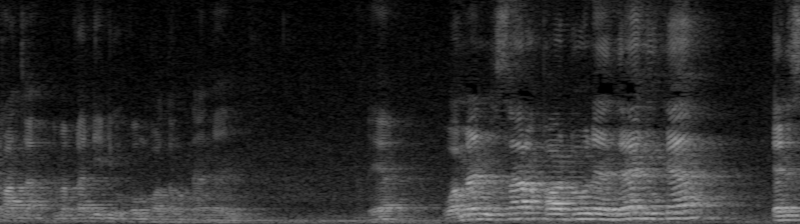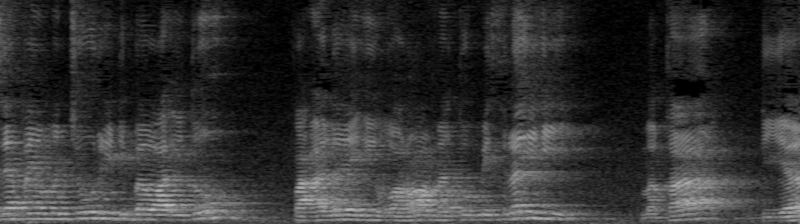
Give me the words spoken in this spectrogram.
qata' maka dia dihukum potong tangan ya wa man sarqa duna dan siapa yang mencuri di bawah itu fa'alaihi gharamatu mithlaihi maka dia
